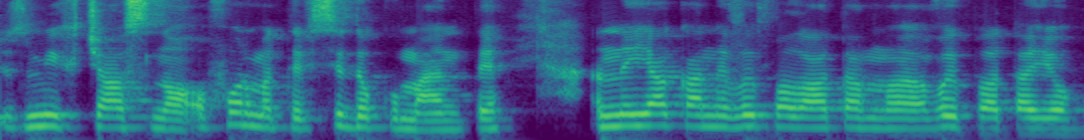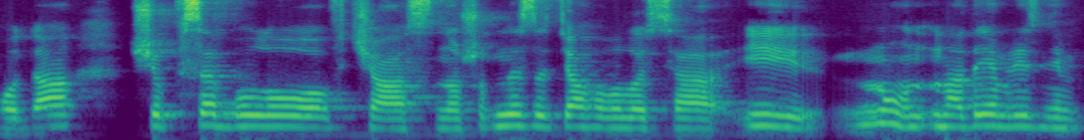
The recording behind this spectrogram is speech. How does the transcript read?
зміг вчасно оформити всі документи, ніяка не випала там е, виплата його, да, щоб все було вчасно, щоб не затягувалося. І ну, надаємо різні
